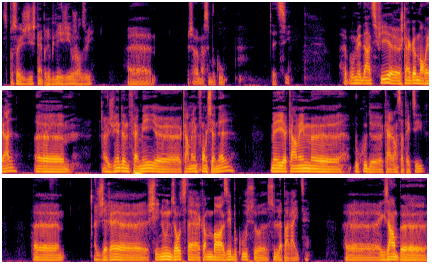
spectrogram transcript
c'est pour ça que je dis que je un privilégié aujourd'hui. Euh, je remercie beaucoup d'être ici. Euh, pour m'identifier, euh, j'étais un gars de Montréal. Euh, je viens d'une famille quand même fonctionnelle, mais il y a quand même beaucoup de carences affectives. Euh, je dirais, euh, chez nous, nous autres, c'était comme basé beaucoup sur, sur le pareil. Euh, exemple, euh,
